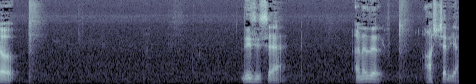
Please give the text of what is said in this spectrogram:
So, this is uh, another Ascharya.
